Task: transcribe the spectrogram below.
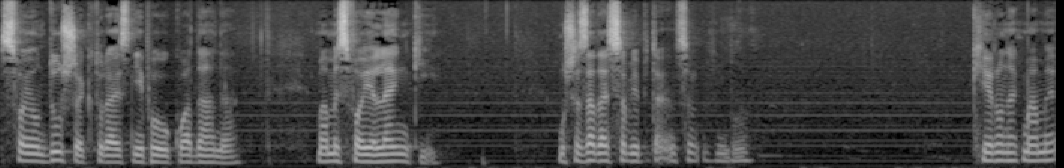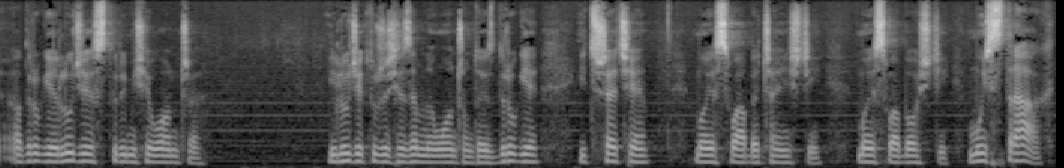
swoją duszę, która jest niepoukładana. Mamy swoje lęki. Muszę zadać sobie pytanie, co? Kierunek mamy, a drugie ludzie, z którymi się łączę i ludzie, którzy się ze mną łączą. To jest drugie. I trzecie, moje słabe części, moje słabości, mój strach,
